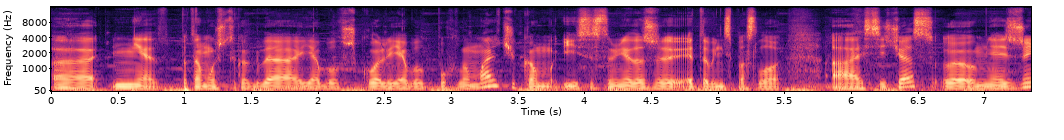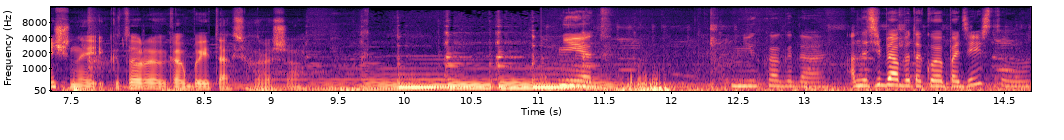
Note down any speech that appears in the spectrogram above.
А, нет, потому что когда я был в школе, я был пухлым мальчиком, и, естественно, мне даже этого не спасло. А сейчас э, у меня есть женщина, которая как бы и так все хорошо. Нет, никогда. А на тебя бы такое подействовало?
